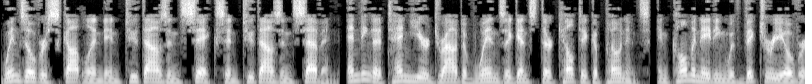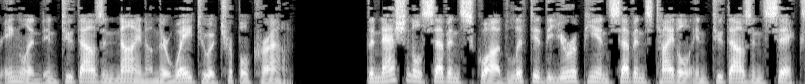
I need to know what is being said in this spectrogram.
wins over Scotland in 2006 and 2007, ending a 10-year drought of wins against their Celtic opponents, and culminating with victory over England in 2009 on their way to a Triple Crown. The national sevens squad lifted the European Sevens title in 2006,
